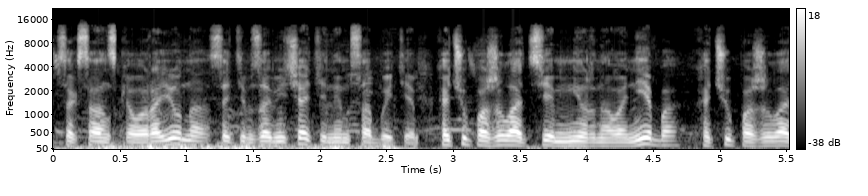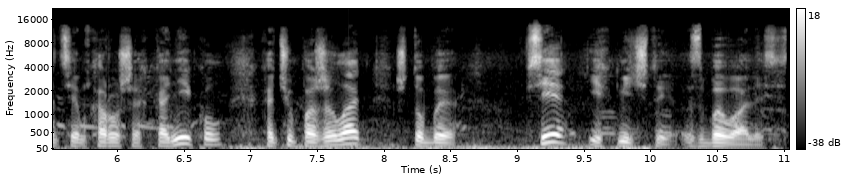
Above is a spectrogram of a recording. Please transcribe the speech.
Саксанского района с этим замечательным событием. Хочу пожелать всем мирного неба, хочу пожелать всем хороших каникул, хочу пожелать, чтобы все их мечты сбывались.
